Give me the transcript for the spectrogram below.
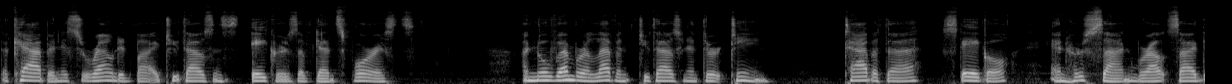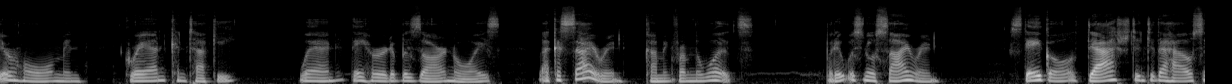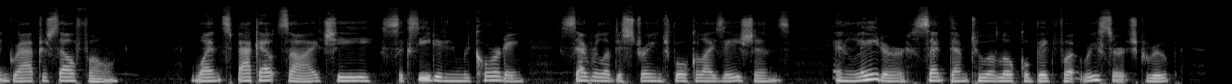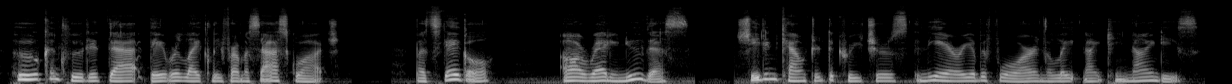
The cabin is surrounded by 2,000 acres of dense forests. On November 11, 2013, Tabitha Stagel and her son were outside their home in Grahn, Kentucky, when they heard a bizarre noise like a siren coming from the woods. But it was no siren. Stagel dashed into the house and grabbed her cell phone. Once back outside, she succeeded in recording several of the strange vocalizations and later sent them to a local Bigfoot research group who concluded that they were likely from a Sasquatch. But Stagel already knew this. She'd encountered the creatures in the area before in the late 1990s.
